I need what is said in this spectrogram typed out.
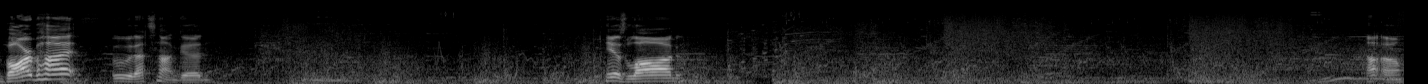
Barb Hut? Ooh, that's not good. He has log. Uh-oh.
